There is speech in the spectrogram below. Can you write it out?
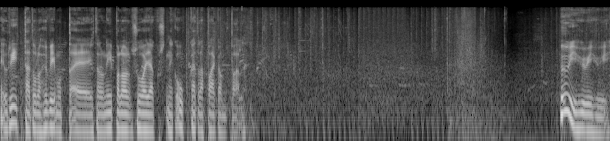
Ei yrittää tulla hyvin, mutta ei. Täällä on niin paljon suojaa kuin niinku ukkaa tällä paikan päällä. Hyi, hyi, hyi.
